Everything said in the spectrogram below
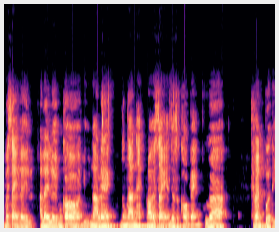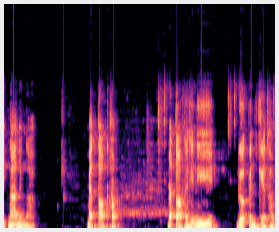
ไม่ใส่อะไรอะไรเลยมันก็อยู่หน้าแรกดังนั้น เราให้ใส่ underscore bank เพื่อให้มันเปิดอีกหน้าหนึ่งนะครับ method ครับ method ในที่นี้เลือกเป็น get ครับ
